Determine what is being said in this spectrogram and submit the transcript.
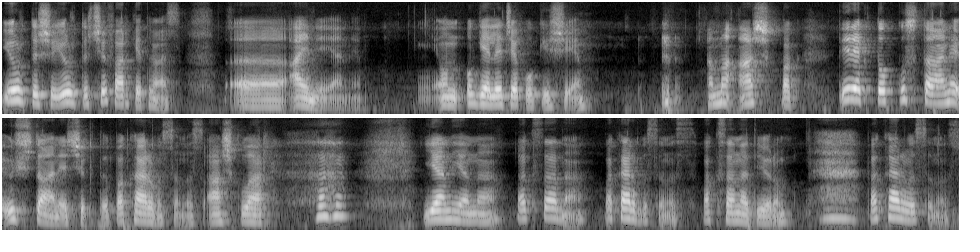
Yurt dışı, yurt içi fark etmez. E, aynı yani. O, o gelecek o kişi. Ama aşk bak direkt 9 tane 3 tane çıktı. Bakar mısınız? Aşklar. Yan yana. Baksana. Bakar mısınız? Baksana diyorum. Bakar mısınız?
